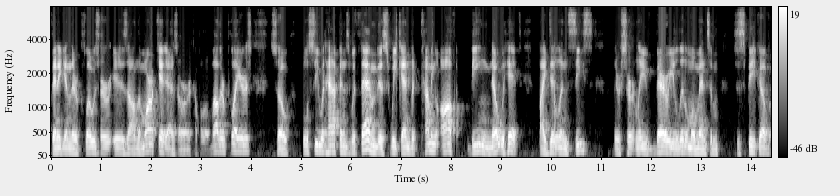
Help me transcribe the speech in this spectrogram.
Finnegan, their closer, is on the market, as are a couple of other players. So we'll see what happens with them this weekend. But coming off being no hit by Dylan Cease, there's certainly very little momentum to speak of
